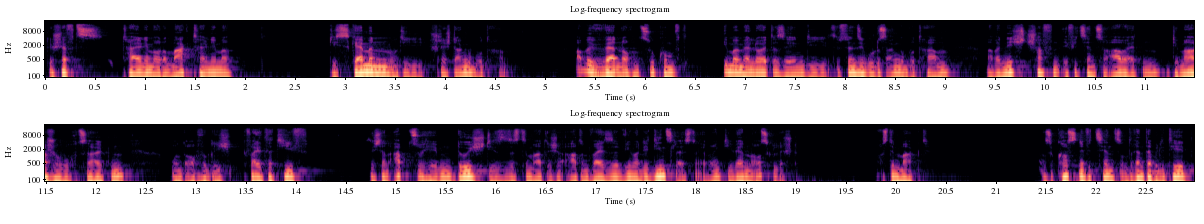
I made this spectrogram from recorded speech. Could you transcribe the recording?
Geschäftsteilnehmer oder Marktteilnehmer, die scammen und die schlechte Angebote haben. Aber wir werden auch in Zukunft immer mehr Leute sehen, die, selbst wenn sie ein gutes Angebot haben, aber nicht schaffen, effizient zu arbeiten und die Marge hochzuhalten und auch wirklich qualitativ sich dann abzuheben durch diese systematische Art und Weise, wie man die Dienstleistung erbringt, die werden ausgelöscht aus dem Markt. Also Kosteneffizienz und Rentabilität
